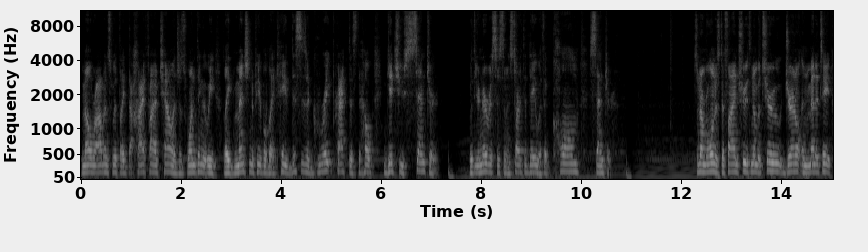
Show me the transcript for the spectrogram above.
Mel Robbins with like the high five challenge. It's one thing that we like mention to people like, hey, this is a great practice to help get you centered with your nervous system and start the day with a calm center. So, number one is define truth. Number two, journal and meditate.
